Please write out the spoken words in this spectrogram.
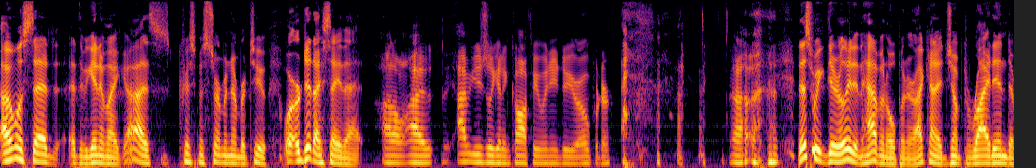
I almost said at the beginning, like, ah, this is Christmas sermon number two, or, or did I say that? I don't. I I'm usually getting coffee when you do your opener. uh, This week they really didn't have an opener. I kind of jumped right into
